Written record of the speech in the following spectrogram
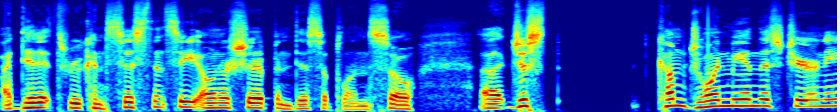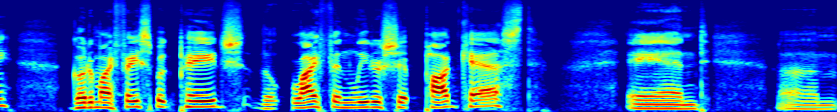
I did it through consistency, ownership, and discipline. So uh, just come join me in this journey. Go to my Facebook page, the Life and Leadership Podcast, and um,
